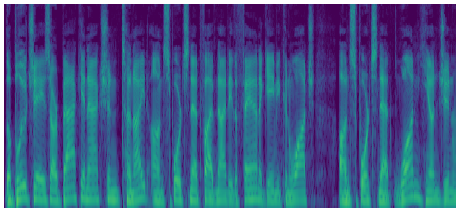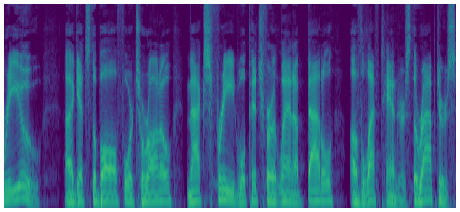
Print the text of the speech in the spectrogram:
The Blue Jays are back in action tonight on Sportsnet 590 The Fan, a game you can watch on Sportsnet 1. Hyunjin Ryu uh, gets the ball for Toronto. Max Fried will pitch for Atlanta. Battle of left handers. The Raptors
